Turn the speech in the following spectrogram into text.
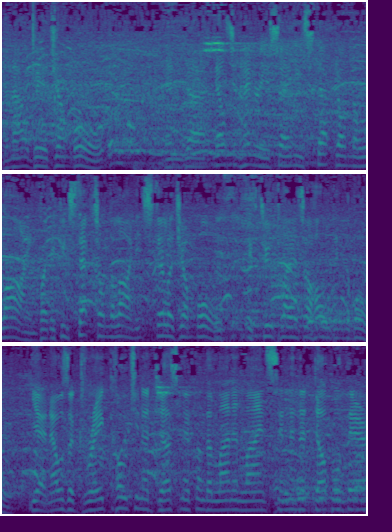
and that'll be a jump ball. And uh, Nelson Henry is saying he stepped on the line, but if he steps on the line, it's still a jump ball if two players are holding the ball. Yeah, and that was a great coaching adjustment from the London Lions, sending the double there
